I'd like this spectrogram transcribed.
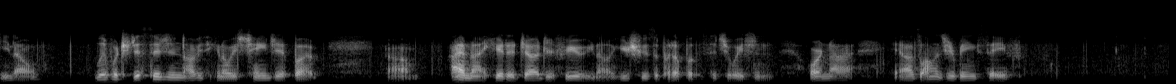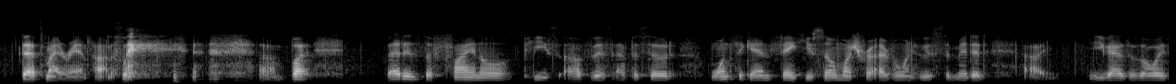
you know live with your decision. Obviously you can always change it but um, i'm not here to judge if you you know you choose to put up with the situation or not. You know, as long as you're being safe. That's my rant, honestly. um, but that is the final piece of this episode. Once again, thank you so much for everyone who's submitted. Uh, you guys, as always,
